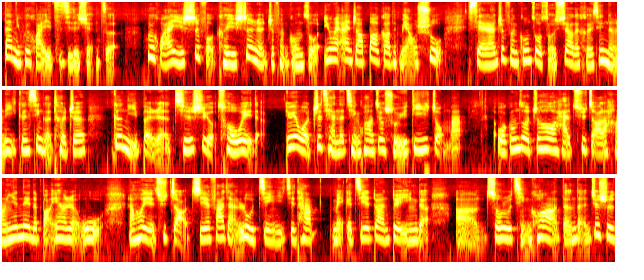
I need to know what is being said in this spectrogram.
但你会怀疑自己的选择。会怀疑是否可以胜任这份工作，因为按照报告的描述，显然这份工作所需要的核心能力跟性格特征，跟你本人其实是有错位的。因为我之前的情况就属于第一种嘛，我工作之后还去找了行业内的榜样人物，然后也去找职业发展路径以及他每个阶段对应的啊收入情况啊等等，就是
